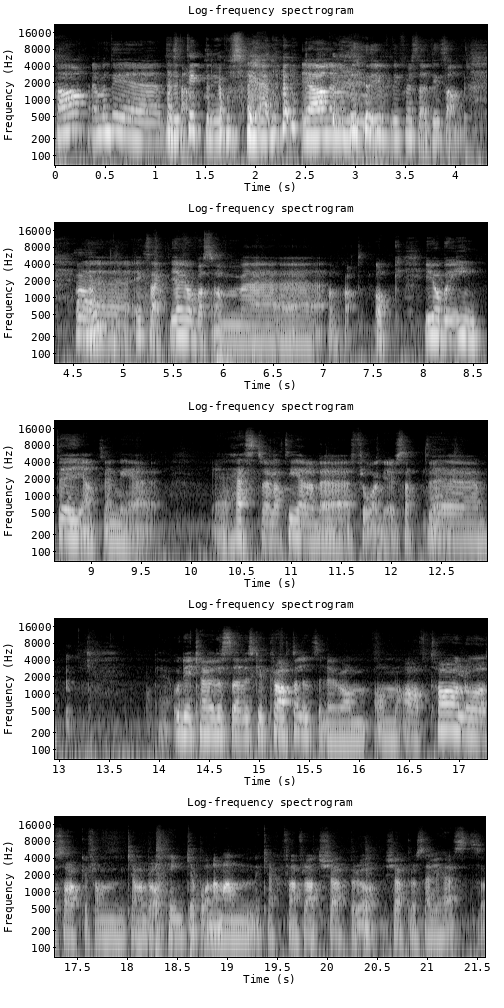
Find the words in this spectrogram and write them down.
Ja, men det, det Det är sant. titeln jag får säga eller? Ja, nej, men det, det, det, får säga, det är sant. Ja. Eh, exakt, jag jobbar som eh, advokat. Och jag jobbar inte egentligen med eh, hästrelaterade frågor. Så att, eh, och det kan vi väl säga, vi ska ju prata lite nu om, om avtal och saker som kan vara bra att tänka på när man kanske framförallt köper och, köper och säljer häst. Så,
